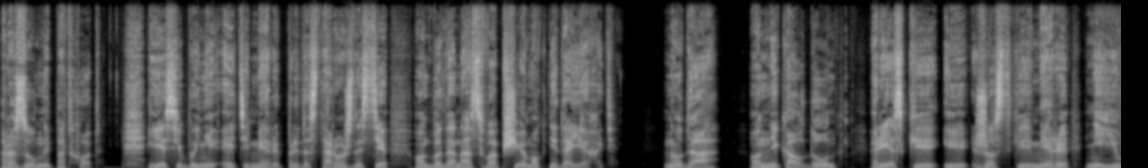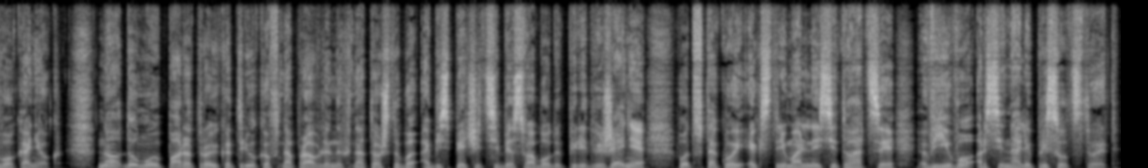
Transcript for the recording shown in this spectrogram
Разумный подход. Если бы не эти меры предосторожности, он бы до нас вообще мог не доехать. Ну да, он не колдун, резкие и жесткие меры не его конек. Но, думаю, пара-тройка трюков, направленных на то, чтобы обеспечить себе свободу передвижения, вот в такой экстремальной ситуации в его арсенале присутствует.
